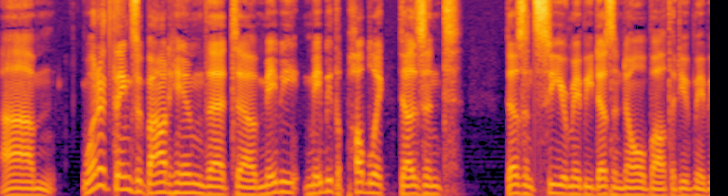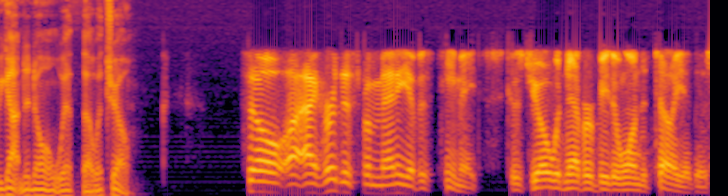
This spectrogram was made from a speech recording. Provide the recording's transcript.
Um, what are things about him that uh, maybe maybe the public doesn't doesn't see or maybe doesn't know about that you've maybe gotten to know with uh, with Joe? So I heard this from many of his teammates because Joe would never be the one to tell you this,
